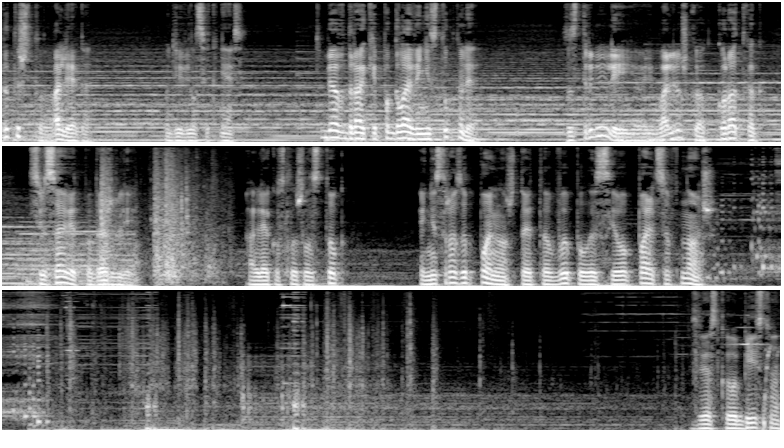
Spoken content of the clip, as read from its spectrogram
«Да ты что, Олега?» Удивился князь. «Тебя в драке по голове не стукнули?» Застрелили ее, и Валюшку аккурат как сельсовет подожгли. Олег услышал стук и не сразу понял, что это выпал из его пальцев нож. Зверское убийство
